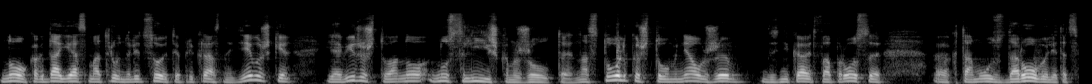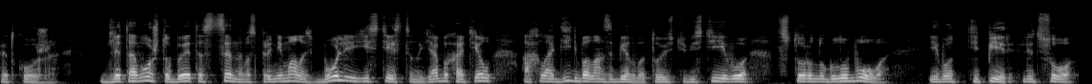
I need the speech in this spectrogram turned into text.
Но когда я смотрю на лицо этой прекрасной девушки, я вижу, что оно ну слишком желтое. Настолько, что у меня уже возникают вопросы э, к тому, здоровый ли это цвет кожи. Для того, чтобы эта сцена воспринималась более естественно, я бы хотел охладить баланс белого, то есть увести его в сторону голубого. И вот теперь лицо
